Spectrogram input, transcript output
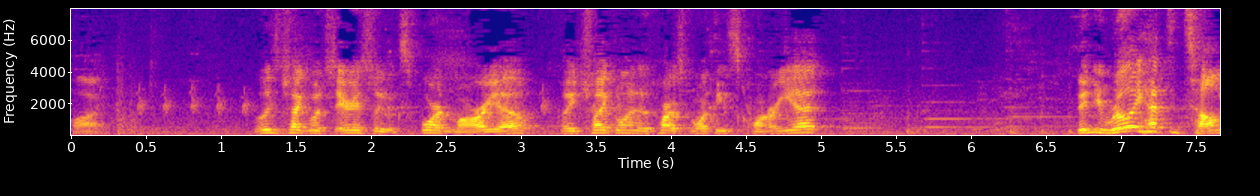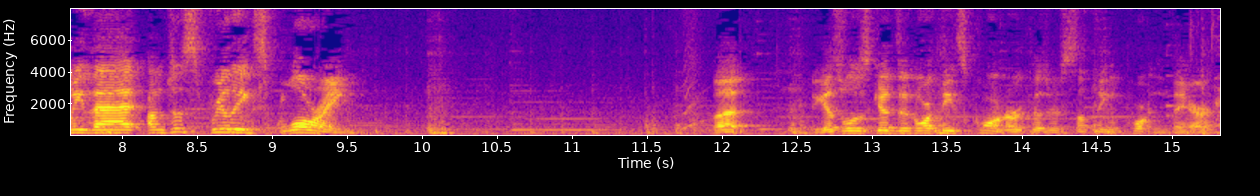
Why? At least check which areas we've explored, Mario. Have you tried going to the park's northeast corner yet? Did you really have to tell me that? I'm just freely exploring. But, I guess we'll just go to the northeast corner, because there's something important there.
